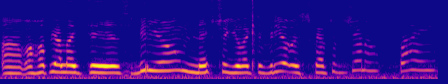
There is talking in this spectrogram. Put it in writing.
Um, I hope y'all like this video. Make sure you like the video and subscribe to the channel. Bye.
